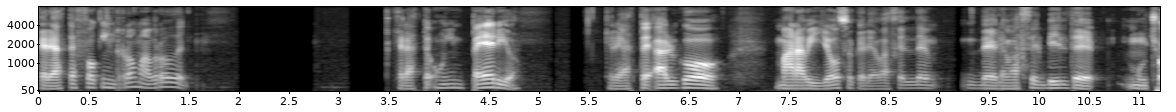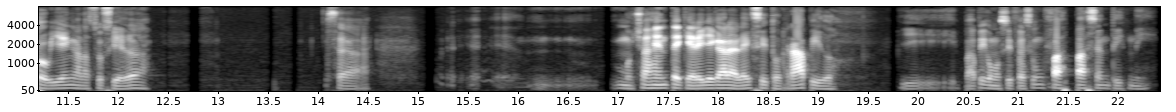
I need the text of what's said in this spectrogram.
creaste fucking Roma, brother. Creaste un imperio. Creaste algo maravilloso que le va a hacer de, le va a servir de mucho bien a la sociedad. O sea, mucha gente quiere llegar al éxito rápido. Y papi, como si fuese un fast pass en Disney.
